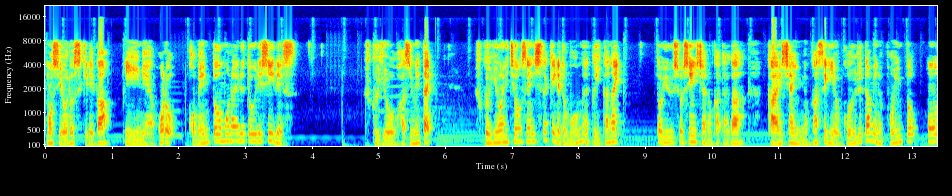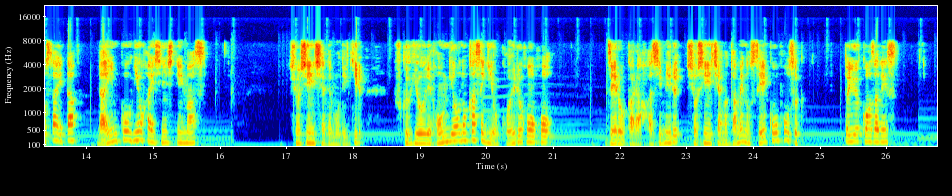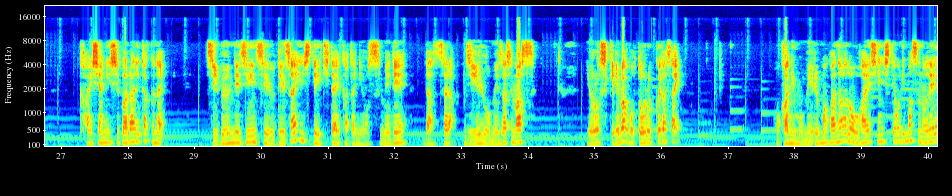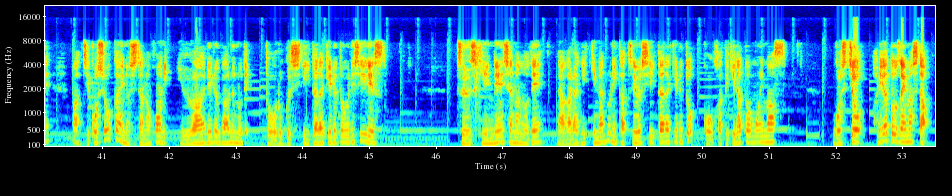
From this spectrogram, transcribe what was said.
もしよろしければ、いいねやフォロー、コメントをもらえると嬉しいです。副業を始めたい。副業に挑戦したけれどもうまくいかない。という初心者の方が会社員の稼ぎを超えるためのポイントを押さえた LINE 講義を配信しています。初心者でもできる副業で本業の稼ぎを超える方法。ゼロから始める初心者のための成功法則という講座です。会社に縛られたくない。自分で人生をデザインしていきたい方におすすめで、脱サラ自由を目指せます。よろしければご登録ください。他にもメルマガなどを配信しておりますので、まあ、自己紹介の下の方に URL があるので登録していただけると嬉しいです。通勤電車なので、ながら聞きなどに活用していただけると効果的だと思います。ご視聴ありがとうございました。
